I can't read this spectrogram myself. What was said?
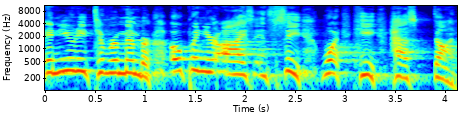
And you need to remember, open your eyes and see what he has done.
